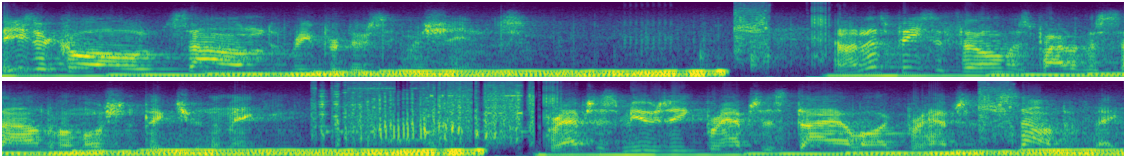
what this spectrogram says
These are called sound reproducing machines. And on this piece of film is part of the sound of a motion picture in the making. Perhaps it's music, perhaps it's dialogue, perhaps it's sound effect.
